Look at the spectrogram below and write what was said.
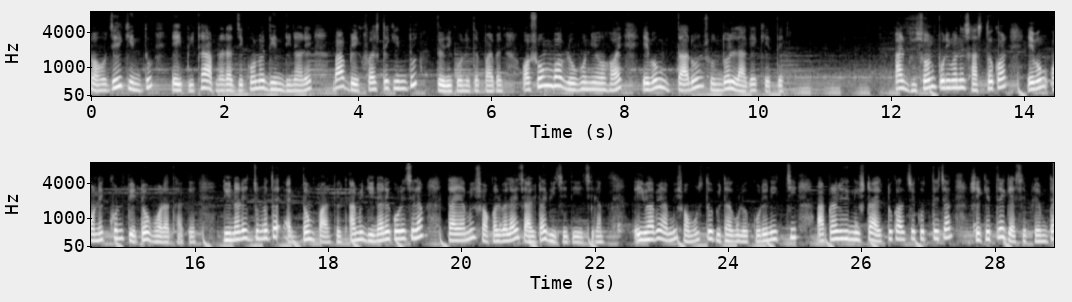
সহজেই কিন্তু এই পিঠা আপনারা যে কোনো দিন ডিনারে বা ব্রেকফাস্টে কিন্তু তৈরি করে নিতে পারবেন। অসম্ভব লোভনীয় হয় এবং দারুণ সুন্দর লাগে খেতে। আর ভীষণ পরিমাণে স্বাস্থ্যকর এবং অনেকক্ষণ পেটও ভরা থাকে। ডিনারের জন্য তো একদম পারফেক্ট আমি ডিনারে করেছিলাম, তাই আমি সকালবেলায় চালটা ভিজিয়ে দিয়েছিলাম। এইভাবে আমি সমস্ত পিঠাগুলো করে নিচ্ছি। আপনারা যদি নিচটা একটু কালচে করতে চান, সেক্ষেত্রে গ্যাসের ফ্লেমটা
